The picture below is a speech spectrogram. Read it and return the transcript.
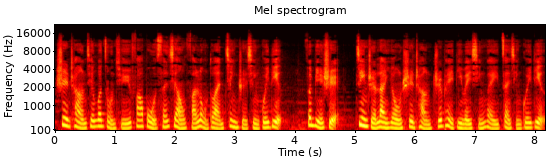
市场监管总局发布三项反垄断禁止性规定，分别是。禁止滥用市场支配地位行为暂行规定，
